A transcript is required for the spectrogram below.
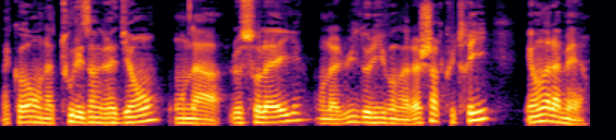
D'accord? On a tous les ingrédients. On a le soleil, on a l'huile d'olive, on a la charcuterie et on a la mer.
